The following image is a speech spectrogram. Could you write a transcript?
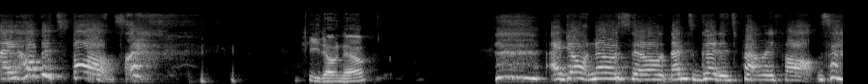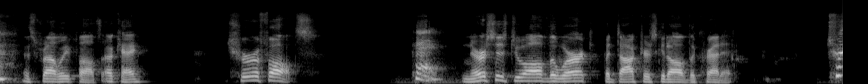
I hope it's false. you don't know? I don't know, so that's good. It's probably false. It's probably false. Okay. True or false? Okay. Nurses do all of the work, but doctors get all of the credit. True.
